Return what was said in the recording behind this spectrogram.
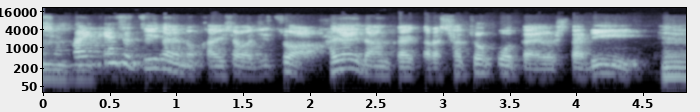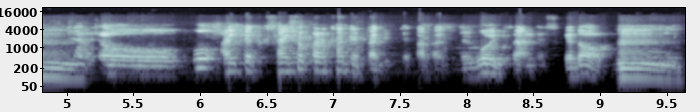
社会建設以外の会社は実は早い段階から社長交代をしたり、うん、社長を相手最初から立てたりって形で動いてたんですけど、うん、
